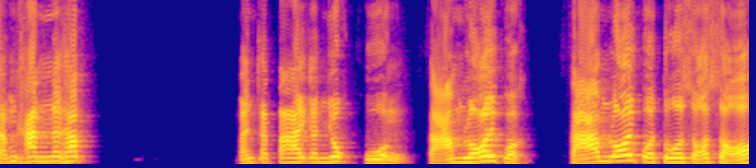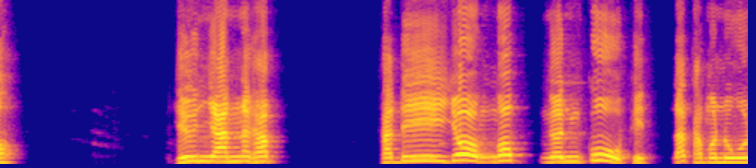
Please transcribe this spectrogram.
สำคัญนะครับ มันจะตายกันยกพวงสามร้อยกว่าสามร้อยกว่าตัวสอสอ ยืนยันนะครับ คดีโยกงบเงินกู้ผิดรัฐธรรมนูญ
